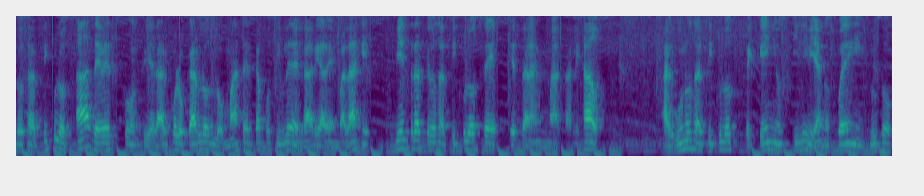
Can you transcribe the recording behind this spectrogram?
los artículos A debes considerar colocarlos lo más cerca posible del área de embalaje, mientras que los artículos C estarán más alejados. Algunos artículos pequeños y livianos pueden incluso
